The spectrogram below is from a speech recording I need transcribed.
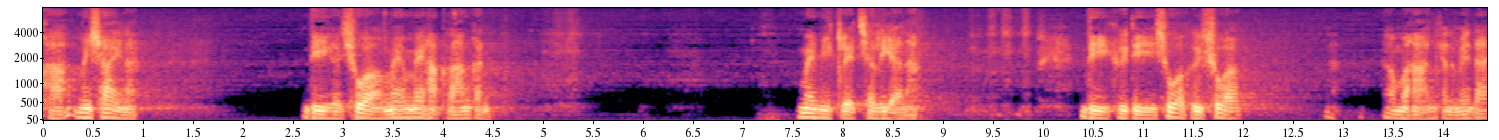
ฆะไม่ใช่นะดีกับชั่วไม่ไม่หักล้างกัน ไม่มีเกรดเฉลี่ยนะดีคือดีชั่วคือชั่วเอามาหารกันไม่ได้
